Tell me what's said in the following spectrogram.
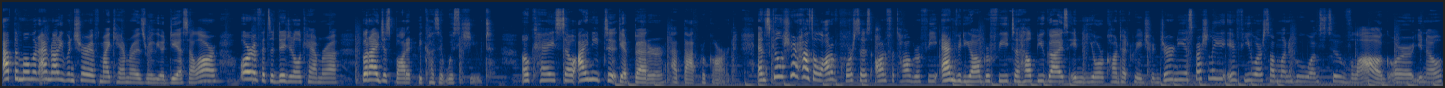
At the moment, I'm not even sure if my camera is really a DSLR or if it's a digital camera, but I just bought it because it was cute. Okay, so I need to get better at that regard. And Skillshare has a lot of courses on photography and videography to help you guys in your content creation journey, especially if you are someone who wants to vlog or, you know,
